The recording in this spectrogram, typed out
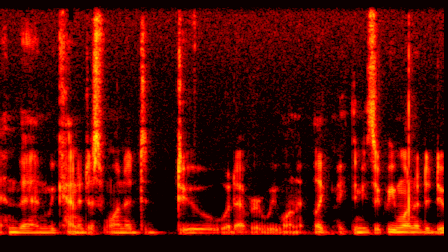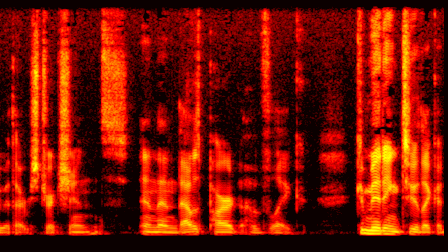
and then we kind of just wanted to do whatever we wanted, like make the music we wanted to do with our restrictions. And then that was part of like committing to like a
